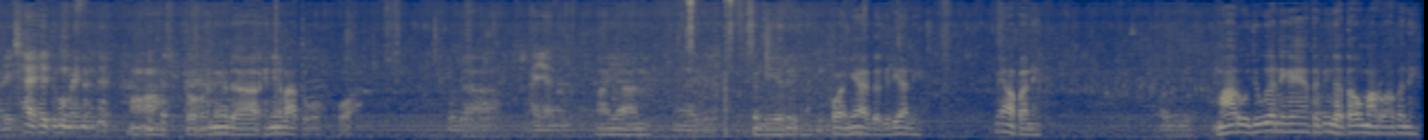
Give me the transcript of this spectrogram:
Adik saya itu mainannya. Oh, oh. Tuh ini udah inilah tuh. Wah, Udah ayan. lumayan Nah, gitu. sendiri. Oh ini agak gedean nih. Ini apa nih? Oh. Maru juga nih kayaknya, tapi nggak tahu maru apa nih.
